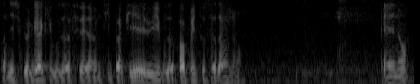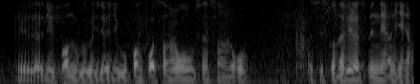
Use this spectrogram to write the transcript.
Tandis que le gars qui vous a fait un petit papier, lui, il vous a pas pris tout ça d'argent. Eh non. Il a dû, prendre, vous, il a dû vous prendre 300 euros ou 500 euros. C'est ce qu'on avait la semaine dernière.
